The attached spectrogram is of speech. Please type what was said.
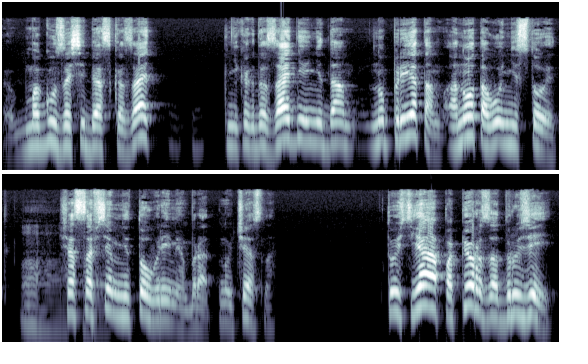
могу за себя сказать, никогда заднюю не дам, но при этом оно того не стоит. Мгм. Сейчас совсем не то время, брат, ну честно. То есть я попер за друзей,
